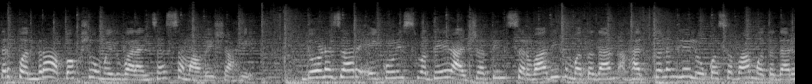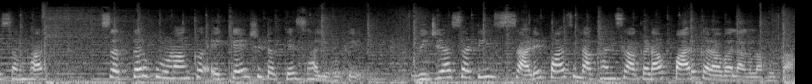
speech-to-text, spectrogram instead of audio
तर पंधरा अपक्ष उमेदवारांचा समावेश आहे. दोन हजार एकोणीसमध्ये राज्यातील सर्वाधिक मतदान हातकणंगले लोकसभा मतदारसंघात सत्तर पूर्णांक एक्क्याऐंशी टक्के झाले होते. विजयासाठी साडेपाच लाखांचा आकडा पार करावा लागला होता.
